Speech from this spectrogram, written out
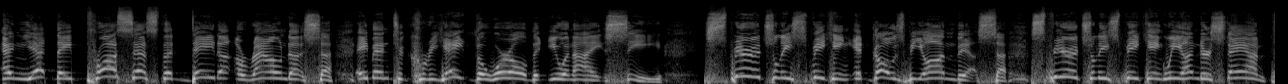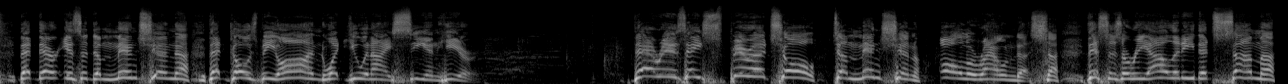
and yet they process the data around us, uh, amen, to create the world that you and I see. Spiritually speaking, it goes beyond this. Uh, spiritually speaking, we understand that there is a dimension uh, that goes beyond what you and I see and hear. There is a spiritual dimension all around us. Uh, this is a reality that some uh,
